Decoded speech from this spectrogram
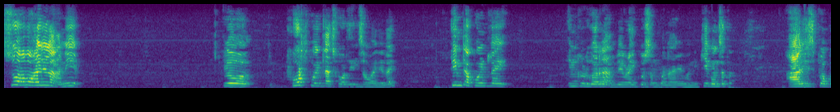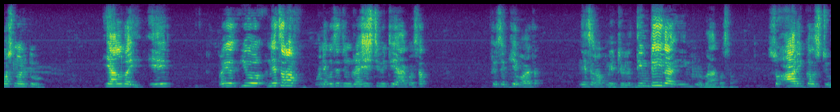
सो अब अहिलेलाई हामी यो फोर्थ पोइन्टलाई छोडिदिन्छौँ अहिलेलाई। तिनवटा पोइन्टलाई इन्क्लुड गरेर हामीले एउटा इक्वेसन बनायौँ भने के भन्छ त? R is proportional to L by A र यो यो नेचर अफ भनेको चाहिँ जुन रेसिस्टिभिटी आएको छ त्यो चाहिँ के भयो त? नेचर अफ मेटेरियल तिनटैलाई इन्क्लुड भएको छ। So R equals to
